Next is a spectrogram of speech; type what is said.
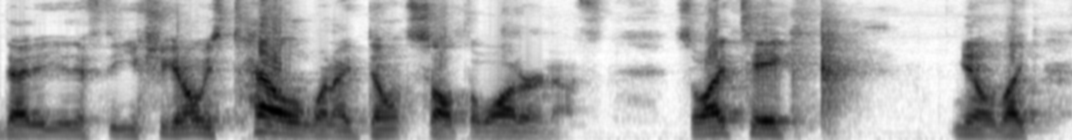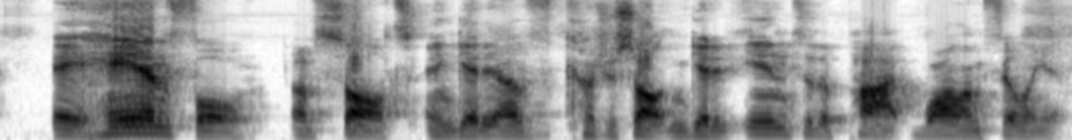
that if the, you can always tell when I don't salt the water enough. So I take, you know, like a handful of salt and get it of kosher salt and get it into the pot while I'm filling it.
